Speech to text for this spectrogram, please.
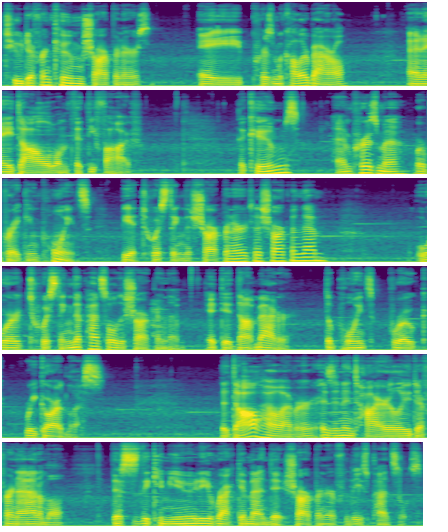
two different Kum sharpeners a Prismacolor barrel and a Dahl 155 the Kums and Prisma were breaking points, be it twisting the sharpener to sharpen them or twisting the pencil to sharpen them. It did not matter. The points broke regardless. The Dahl, however, is an entirely different animal. This is the community recommended sharpener for these pencils.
